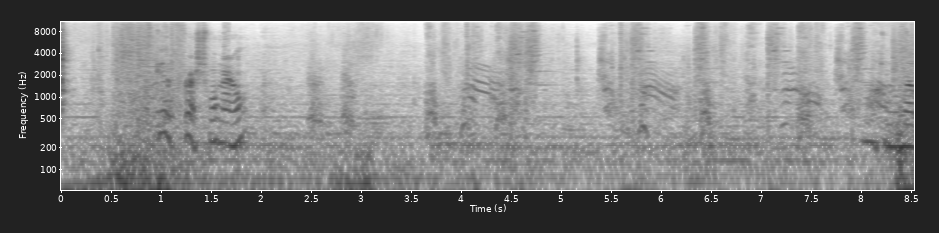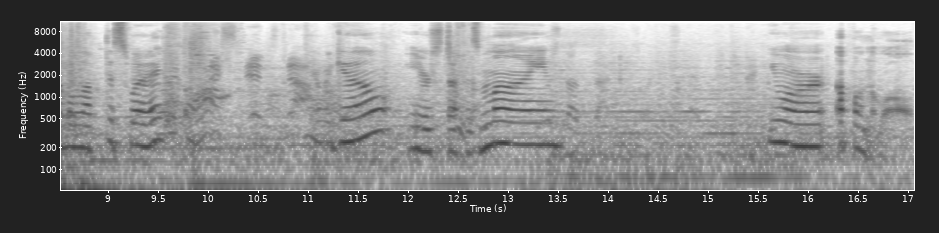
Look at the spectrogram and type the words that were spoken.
Let's get a fresh one out. We can level up this way. There we go. Your stuff is mine. You are up on the wall.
